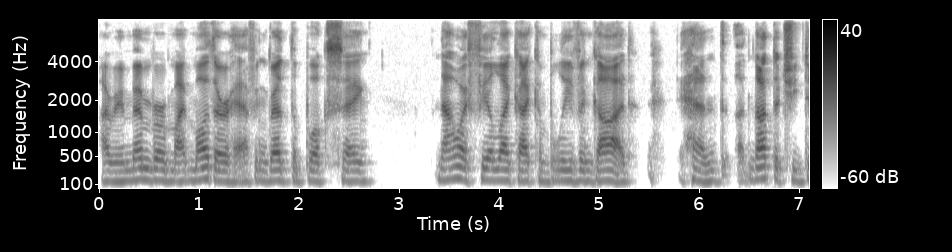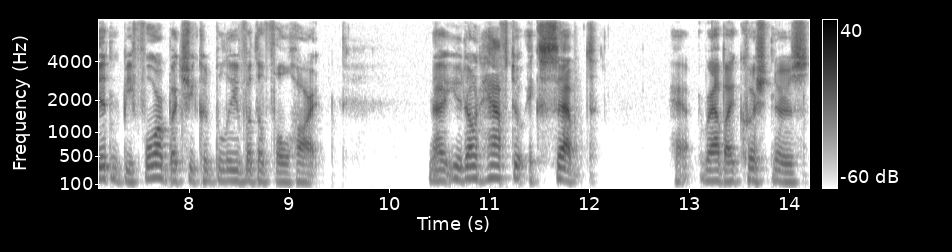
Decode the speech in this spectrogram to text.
I remember my mother having read the book saying, Now I feel like I can believe in God. And uh, not that she didn't before, but she could believe with a full heart. Now, you don't have to accept Rabbi Kushner's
